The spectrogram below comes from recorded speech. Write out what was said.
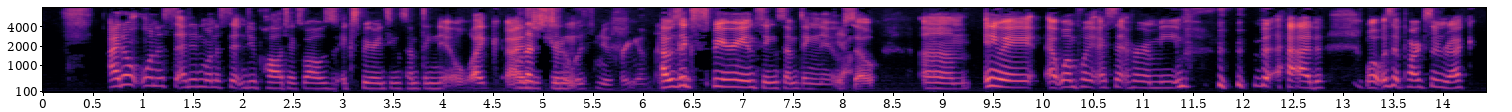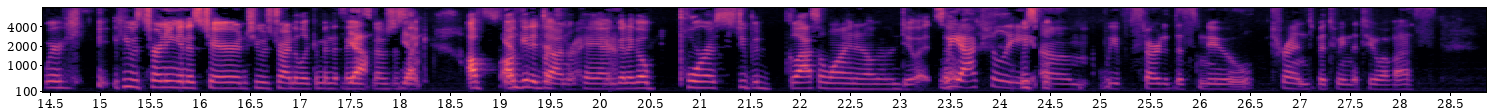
I don't want to. I didn't want to sit and do politics while I was experiencing something new. Like I Well, that's just true. didn't. It was new for you. I was That's experiencing something new. Yeah. So, um. Anyway, at one point I sent her a meme that had what was it, Parks and Rec, where he, he was turning in his chair and she was trying to look him in the face, Yeah, and I was just yeah. like, "I'll I'll get it Parks done. okay, yeah. I'm gonna go pour a stupid glass of wine and I'll go and do it." So we actually we split- um we've started this new trend between the two of us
